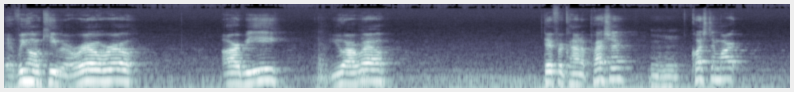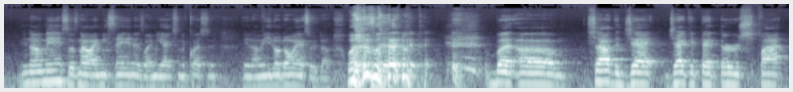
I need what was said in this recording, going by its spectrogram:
if we gonna keep it real, real, RBE, URL, different kind of pressure, hmm question mark. You know what I mean? So it's not like me saying it, it's like me asking the question. You know what I mean? You know, don't answer it though. but um, shout out to Jack. Jack at that third spot,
